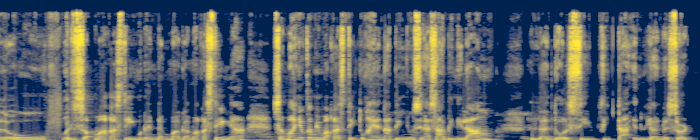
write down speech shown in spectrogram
Hello! What's up mga kastig? Magandang umaga mga kastig nga. Samahan niyo kami mga kastig tunghayan natin yung sinasabi nilang La Dolce Vita Inland Resort.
